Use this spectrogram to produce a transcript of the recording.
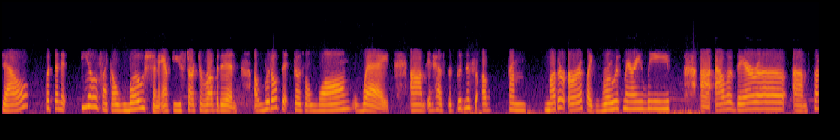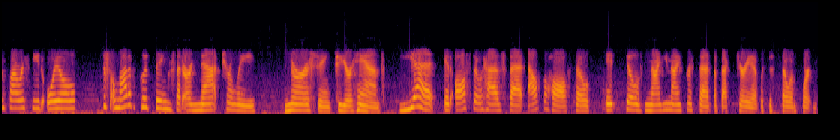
gel, but then it feels like a lotion after you start to rub it in. A little bit goes a long way. Um, it has the goodness of from Mother Earth, like rosemary leaf, uh, aloe vera, um, sunflower seed oil, just a lot of good things that are naturally nourishing to your hands. Yet it also has that alcohol, so it kills 99% of bacteria, which is so important.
